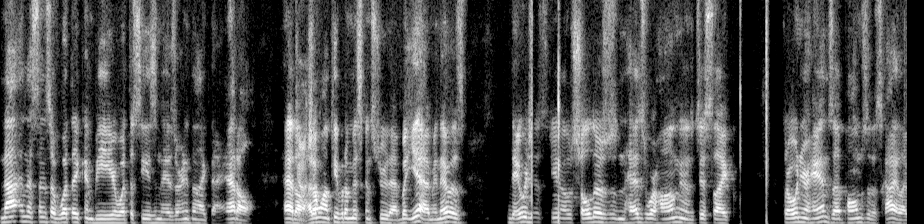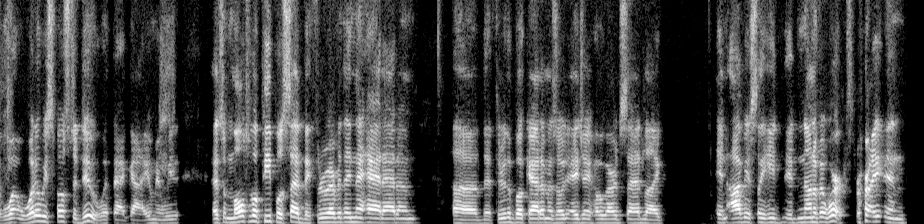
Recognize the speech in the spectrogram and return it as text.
not in the sense of what they can be or what the season is or anything like that at all, at all. I don't want people to misconstrue that, but yeah, I mean, there was they were just you know shoulders and heads were hung and it's just like throwing your hands up palms to the sky like what what are we supposed to do with that guy i mean we as multiple people said they threw everything they had at him uh they threw the book at him as AJ Hoggard said like and obviously he it, none of it worked right and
